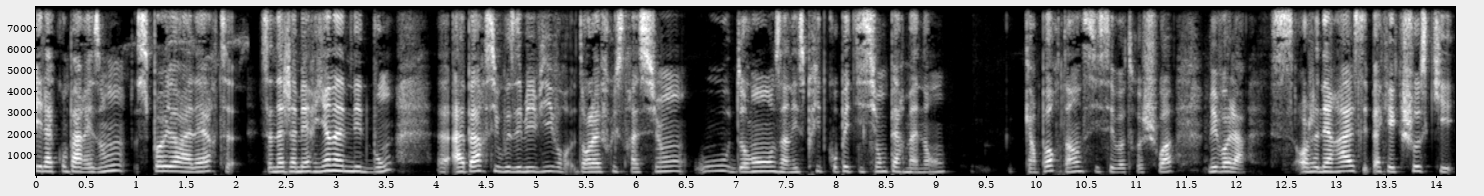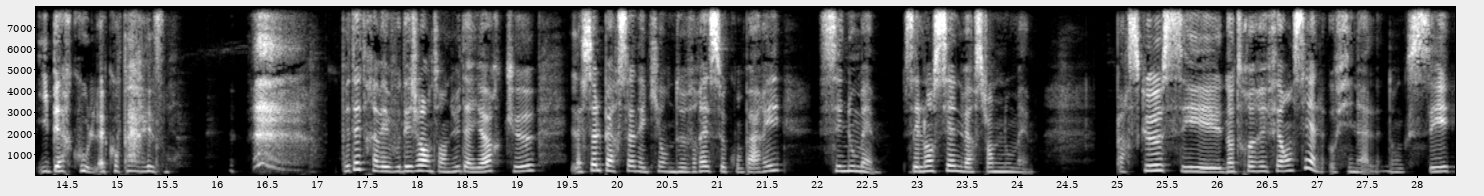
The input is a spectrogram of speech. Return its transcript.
Et la comparaison, spoiler alerte, ça n'a jamais rien amené de bon, euh, à part si vous aimez vivre dans la frustration ou dans un esprit de compétition permanent. Qu'importe, hein, si c'est votre choix. Mais voilà, en général, c'est pas quelque chose qui est hyper cool, la comparaison. Peut-être avez-vous déjà entendu d'ailleurs que la seule personne à qui on devrait se comparer, c'est nous-mêmes. C'est l'ancienne version de nous-mêmes. Parce que c'est notre référentiel au final. Donc c'est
